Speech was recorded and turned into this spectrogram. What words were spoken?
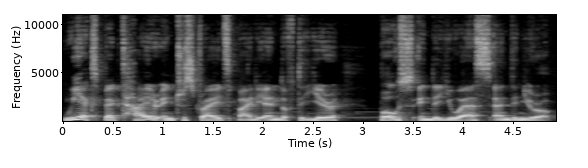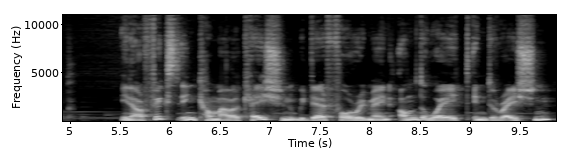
We expect higher interest rates by the end of the year, both in the US and in Europe. In our fixed income allocation, we therefore remain underweight in duration,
